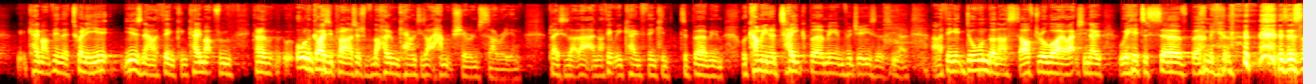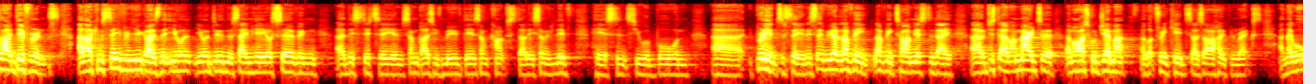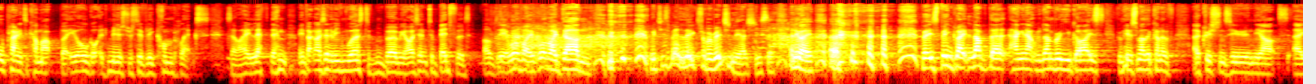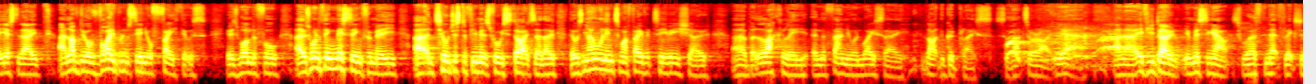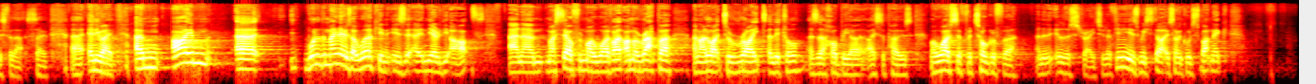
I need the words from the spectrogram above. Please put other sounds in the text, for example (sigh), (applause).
came up, been there 20 year, years now, I think, and came up from kind of all the guys who plant our church from the home counties like Hampshire and Surrey and places like that. And I think we came thinking to Birmingham, we're coming to take Birmingham for Jesus. You know, I think it dawned on us after a while. Actually, no, we're here to serve (laughs) Birmingham. There's a slight difference, and I can see from you guys that you're you're doing the same here. You're serving uh, this city, and some guys who've moved here, some come to study, some who've lived here since you were born. Uh, brilliant to see. And it's, we had a lovely, lovely time yesterday. Uh, just, um, I'm married to a my wife's called Gemma. I've got three kids, Isaiah, Hope, and Rex. And they were all planning to come up, but it all got administratively complex. So I left them. In fact, I sent them even worse to Birmingham. I sent them to Bedford. Oh dear, what have I, what have I done? (laughs) Which is where Luke's from originally, actually. So anyway, uh, (laughs) but it's been great. Loved the, hanging out with a number of you guys from here, some other kind of uh, Christians who were in the arts uh, yesterday. I loved your vibrancy and your faith. It was it was wonderful. Uh, there was one thing missing for me uh, until just a few minutes before we started today, though. There was no one into my favourite TV show, uh, but luckily, Nathaniel and Waysay like The Good Place, so that's all right. Yeah. And uh, if you don't, you're missing out. It's worth Netflix just for that. So, uh, anyway, um, I'm one of the main areas I work in is in the area of the arts. And um, myself and my wife, I, am a rapper and I like to write a little as a hobby, I, I suppose. My wife's a photographer and an illustrator. In a few years, we started something called Sputnik.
